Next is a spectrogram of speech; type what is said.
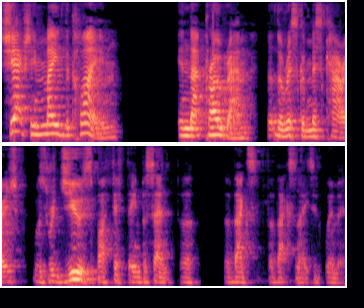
She actually made the claim in that program that the risk of miscarriage was reduced by 15% for, for, vac- for vaccinated women.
